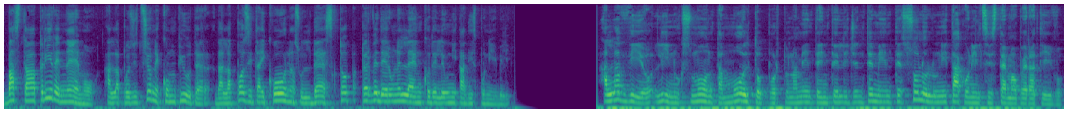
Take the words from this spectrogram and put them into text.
Basta aprire Nemo alla posizione computer dall'apposita icona sul desktop per vedere un elenco delle unità disponibili. All'avvio Linux monta molto opportunamente e intelligentemente solo l'unità con il sistema operativo,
